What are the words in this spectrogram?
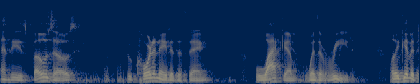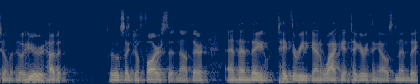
And these bozos who coordinated the thing whack him with a reed. Well, they give it to him. Oh, here, have it. So it looks like Jafar sitting out there. And then they take the reed again, whack it, and take everything else. And then they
